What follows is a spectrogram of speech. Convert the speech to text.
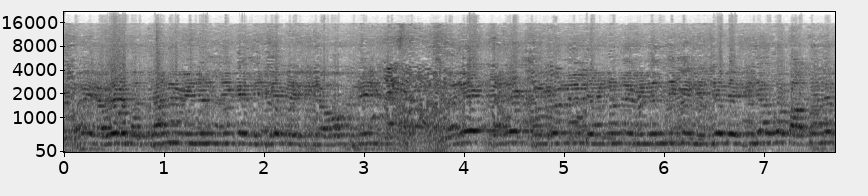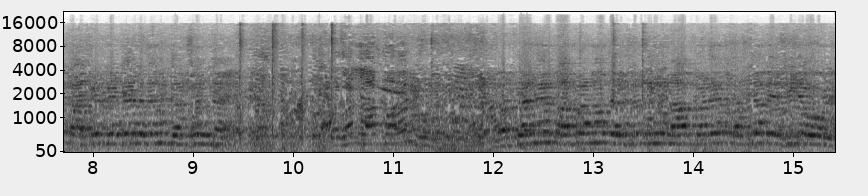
ભાઈ હવે બધાને વિનંતી કે નીચે બેસી જાઓ પ્લીઝ દરેક દરેક ભાઈઓને બહેનોને વિનંતી કે નીચે બેસી જાઓ તો બાપાને પાછળ બેઠા બધાને દર્શન થાય. બધાને લાભ મળે ને બધાને બાપાનો દર્શનનો લાભ મળે બધા બેસી જાઓ હવે.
